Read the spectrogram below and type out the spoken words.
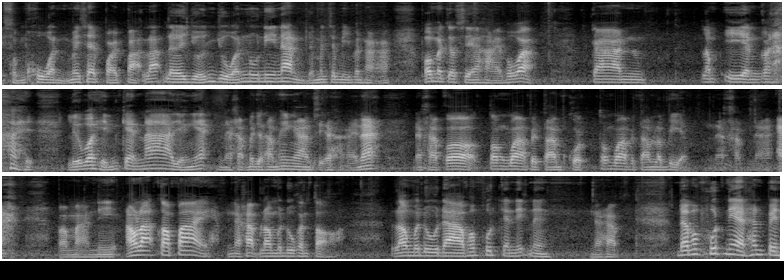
ตุสมควร ไม่ใช่ปล่อยปละละเลยหยวนหยวนนู่นนี่นั่น เดี๋ยวมันจะมีปัญหา เพราะมันจะเสียหาย เพราะว่าการลำเอียงก็ได้ หรือว่าเห็นแก่หน้าอย่างเงี้ยนะครับ มันจะทำให้งานเสียหายนะ นะครับ ก็ต้องว่าไปตามกฎต้องว่าไปตามระเบียบนะครับนะประมาณนี้เอาละต่อไปนะครับ เรามาดูกันต่อ เรามาดูดาวพระพุธกันนิดนึงนะครับดาวพระพุธเนี่ยท่านเป็น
